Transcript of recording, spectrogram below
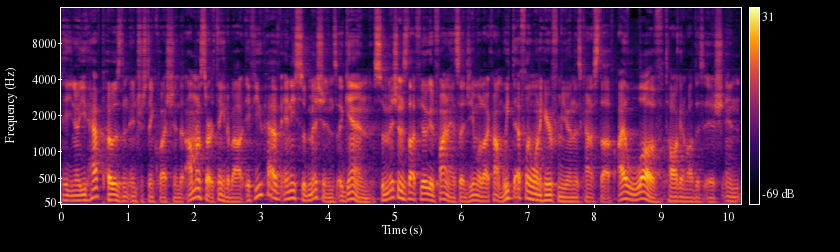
you know, you have posed an interesting question that I'm going to start thinking about. If you have any submissions, again, submissions.feelgoodfinance at gmail.com. We definitely want to hear from you on this kind of stuff. I love talking about this ish. And,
